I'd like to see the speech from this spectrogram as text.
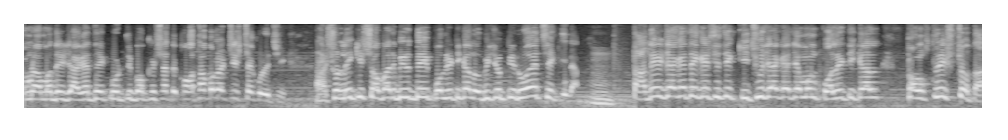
আমরা আমাদের জায়গা থেকে কর্তৃপক্ষের সাথে কথা বলার চেষ্টা করেছি। আসলে কি সবার বিরুদ্ধে এই পলিটিক্যাল অভিযোগটি রয়েছে কিনা? তাদের জায়গা থেকে এসেছে কিছু জায়গায় যেমন পলিটিক্যাল সংশ্লিষ্টতা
